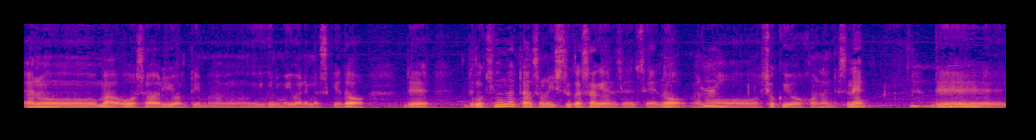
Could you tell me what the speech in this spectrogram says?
あの、まあ、大沢理論といううんいうふうにも言われますけどででも基本だったのはその石塚左源先生のあの、食用法なんですね。で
